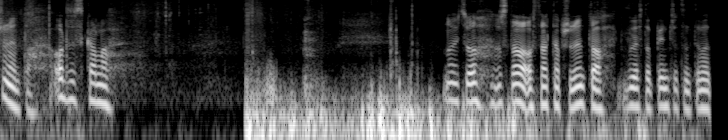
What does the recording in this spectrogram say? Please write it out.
Przynęta odzyskana. No i co? Została ostatnia przynęta 25 cm.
